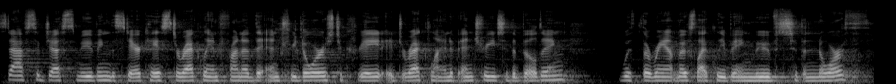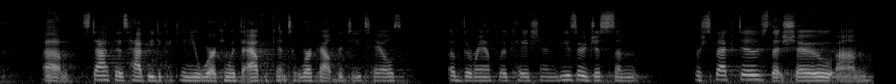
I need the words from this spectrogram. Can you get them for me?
Staff suggests moving the staircase directly in front of the entry doors to create a direct line of entry to the building, with the ramp most likely being moved to the north. Um, Staff is happy to continue working with the applicant to work out the details of the ramp location. These are just some perspectives that show um,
